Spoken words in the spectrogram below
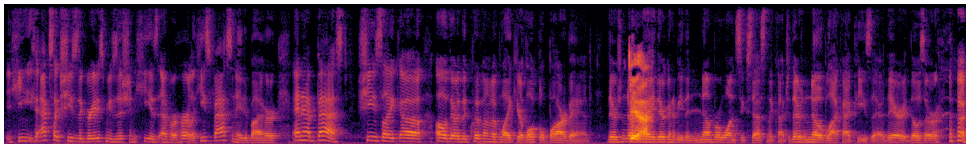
he acts like she's the greatest musician he has ever heard. Like he's fascinated by her, and at best, she's like, uh, oh, they're the equivalent of like your local bar band. There's no Yeah. way they're going to be the number one success in the country. There's no Black Eyed Peas there. They're those are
